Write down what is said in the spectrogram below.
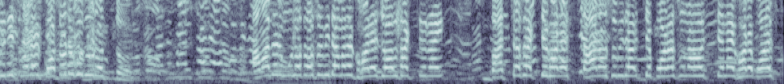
সিরিজ করে কতটুকু দূরত্ব? আমাদের মূলত অসুবিধা, আমাদের ঘরে জল থাকছে নাই, বাচ্চা থাকছে ঘরে, তার অসুবিধা হচ্ছে পড়াশোনা হচ্ছে না ঘরে বয়স্ক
